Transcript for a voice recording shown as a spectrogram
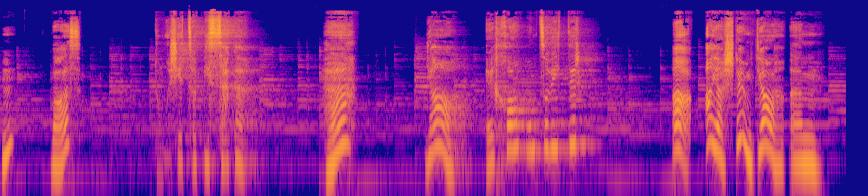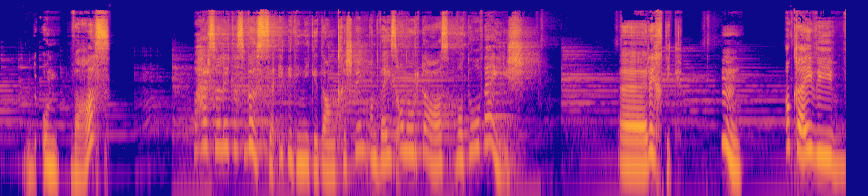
Hm? Was? Du musst jetzt etwas sagen. Hä? Ja, Echo und so weiter. Ah, ah ja, stimmt, ja. Ähm, und was? Woher soll ich das wissen? Ich bin deine Gedankenstimme und weiss auch nur das, was du weißt. Äh, richtig. Hm. Okay, wie,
